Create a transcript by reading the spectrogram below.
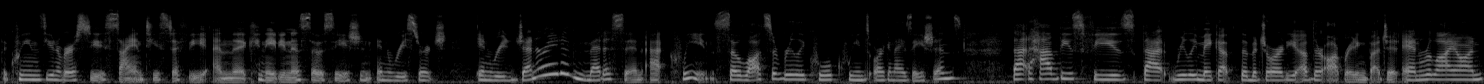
the Queen's University Scientista fee, and the Canadian Association in Research in Regenerative Medicine at Queen's. So lots of really cool Queen's organizations that have these fees that really make up the majority of their operating budget and rely on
